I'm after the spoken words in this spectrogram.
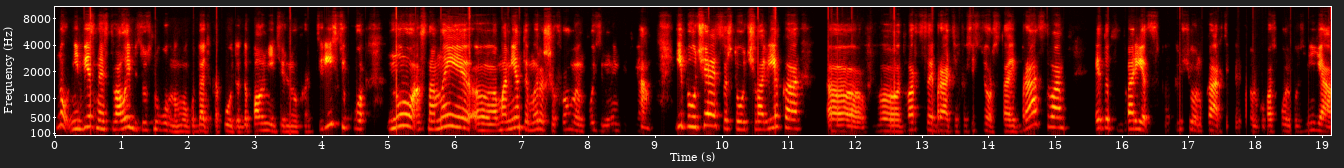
ну, небесные стволы, безусловно, могут дать какую-то дополнительную характеристику, но основные э, моменты мы расшифровываем по земным ветвям. И получается, что у человека в дворце братьев и сестер стоит братство, этот дворец подключен к карте, поскольку, змея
